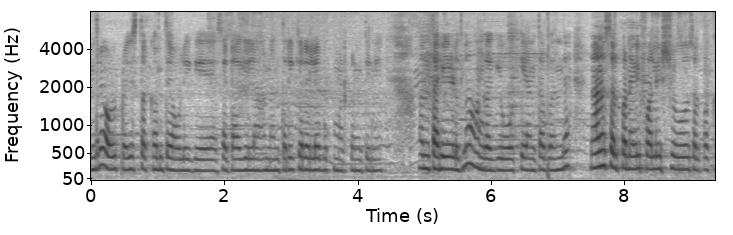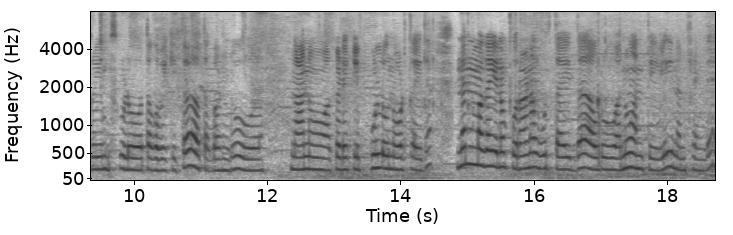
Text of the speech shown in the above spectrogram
ಅಂದರೆ ಅವಳ ಪ್ರೈಸ್ ತಕ್ಕಂತೆ ಅವಳಿಗೆ ಸೆಟ್ ಆಗಿಲ್ಲ. ನಾನು ತರೀಕೆರೆಯಲ್ಲೇ ಬುಕ್ ಮಾಡ್ಕೊತೀನಿ ಅಂತ ಹೇಳಿದ್ಲು. ಹಾಗಾಗಿ ಓಕೆ ಅಂತ ಬಂದೆ. ನಾನು ಸ್ವಲ್ಪ ನೈಲ್ ಪಾಲಿಶು ಸ್ವಲ್ಪ ಕ್ರೀಮ್ಸ್ಗಳು ತೊಗೋಬೇಕಿತ್ತು. ತಗೊಂಡು ನಾನು ಆ ಕಡೆ ಕ್ಲಿಪ್ಗಳು ನೋಡ್ತಾ ಇದ್ದೆ. ನನ್ನ ಮಗ ಏನೋ ಪುರಾಣ ಓದ್ತಾ ಇದ್ದ. ಅವರು ಅನು ಅಂತೇಳಿ ನನ್ನ ಫ್ರೆಂಡೇ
